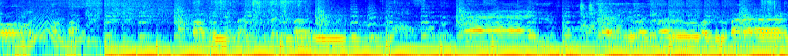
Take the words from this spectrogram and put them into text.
Oh, apa? Apa punya baju baju baru? Hey, saya punya baju baru, baju lebaran.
